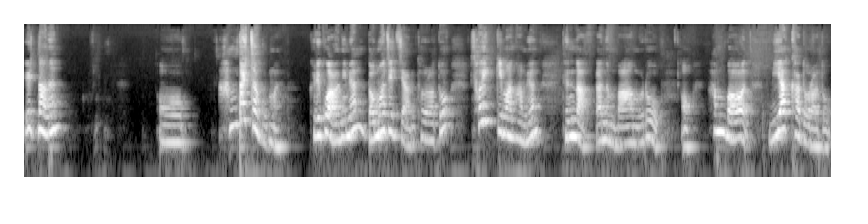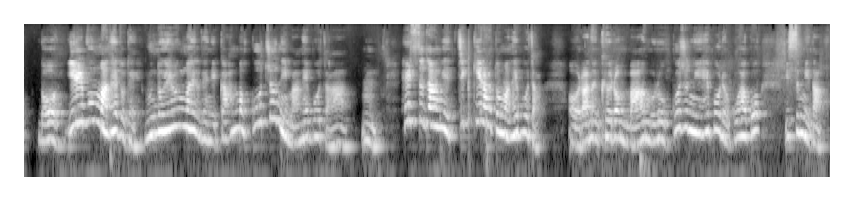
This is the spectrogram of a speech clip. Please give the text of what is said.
일단은 어 한 발자국만 그리고 아니면 넘어지지 않더라도 서 있기만 하면 된다라는 마음으로 어 한번 미약하더라도 너 1분만 해도 돼. 운동 1분만 해도 되니까 한번 꾸준히만 해보자. 음, 헬스장에 찍기라도만 해보자. 어, 라는 그런 마음으로 꾸준히 해보려고 하고 있습니다.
